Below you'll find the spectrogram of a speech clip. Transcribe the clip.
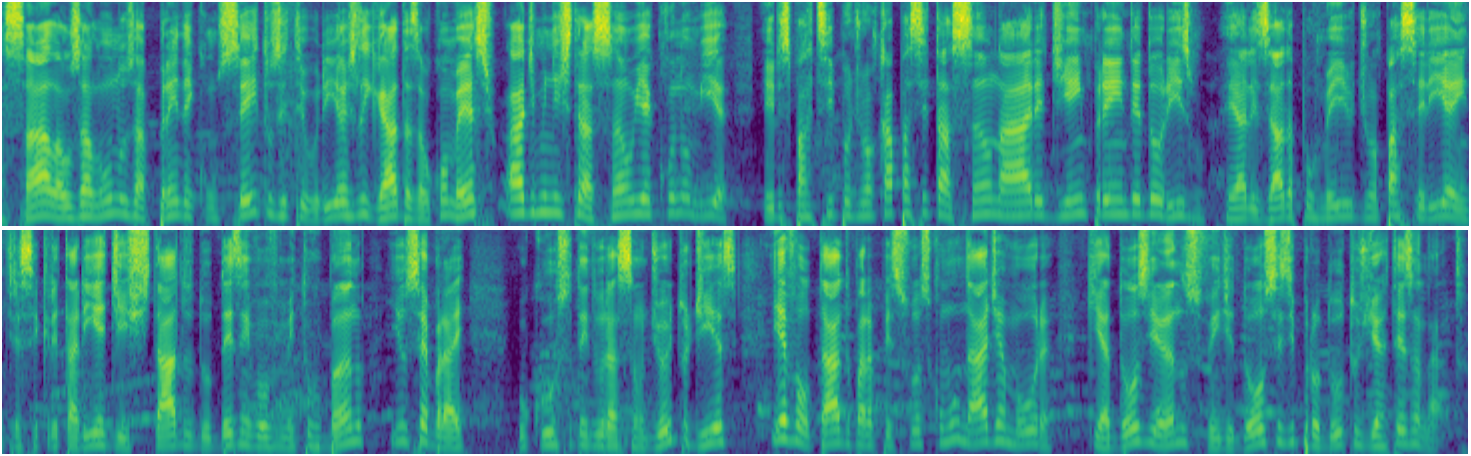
sala, os alunos aprendem conceitos e teorias ligadas ao comércio, à administração e economia. Eles participam de uma capacitação na área de empreendedorismo, realizada por meio de uma parceria entre a Secretaria de Estado do Desenvolvimento Urbano e o SEBRAE. O curso tem duração de oito dias e é voltado para pessoas como Nádia Moura, que há 12 anos vende doces e produtos de artesanato.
